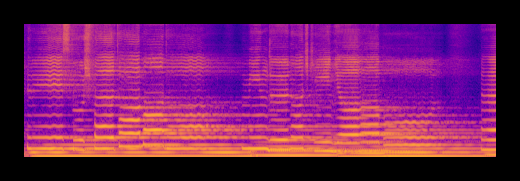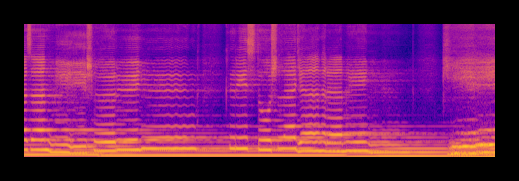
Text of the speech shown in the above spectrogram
Krisztus feltámadott, mindő nagy kínjából, ezen mi is örüljünk, Krisztus legyen reményünk. Kyrie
